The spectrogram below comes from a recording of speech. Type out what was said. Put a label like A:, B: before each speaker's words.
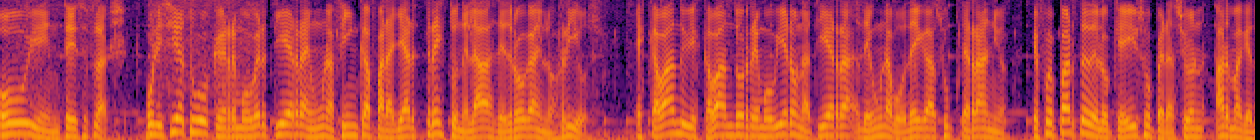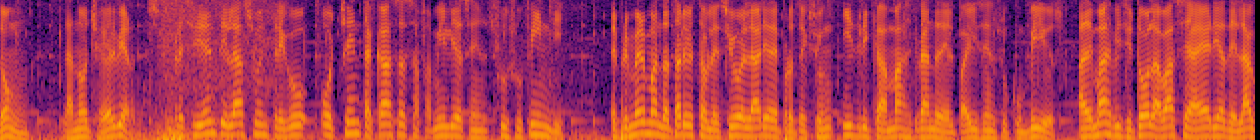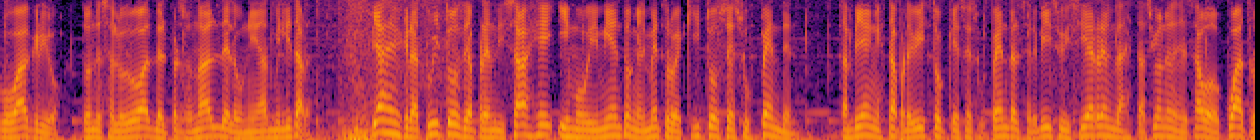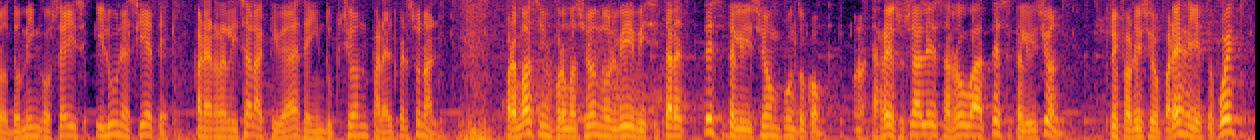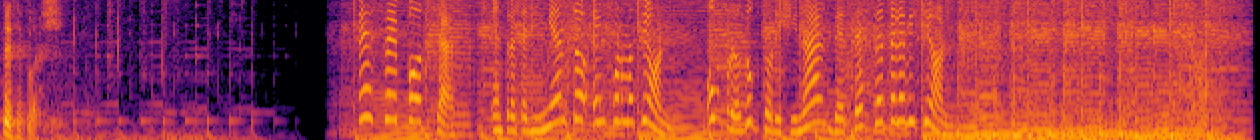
A: Hoy en TS Flash, policía tuvo que remover tierra en una finca para hallar 3 toneladas de droga en los ríos. Excavando y excavando, removieron la tierra de una bodega subterránea, que fue parte de lo que hizo Operación Armagedón la noche del viernes. Presidente Lazo entregó 80 casas a familias en Xuxufindi, el primer mandatario estableció el área de protección hídrica más grande del país en Sucumbíos. Además visitó la base aérea del lago Agrio, donde saludó al del personal de la unidad militar. Viajes gratuitos de aprendizaje y movimiento en el metro de Quito se suspenden. También está previsto que se suspenda el servicio y cierren las estaciones del sábado 4, domingo 6 y lunes 7 para realizar actividades de inducción para el personal. Para más información no olvide visitar tctelevisión.com o nuestras redes sociales arroba tctelevisión. Soy Fabricio Pareja y esto fue TC Flash.
B: TC Podcast, entretenimiento e información, un producto original de TC Televisión.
